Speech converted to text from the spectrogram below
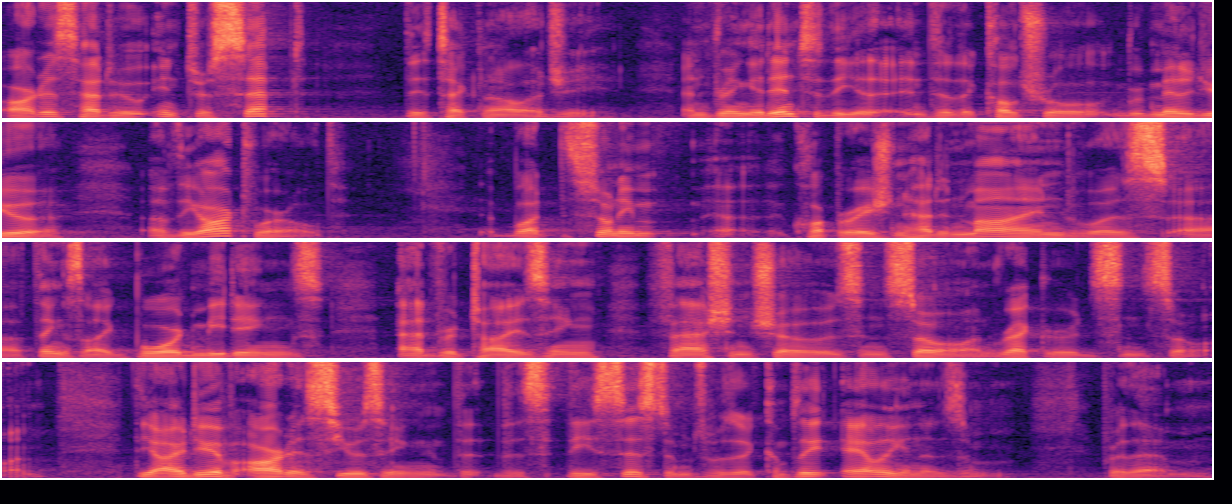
Artists had to intercept the technology and bring it into the, uh, into the cultural milieu of the art world. What Sony uh, Corporation had in mind was uh, things like board meetings, advertising, fashion shows, and so on, records, and so on the idea of artists using the, these systems was a complete alienism for them.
